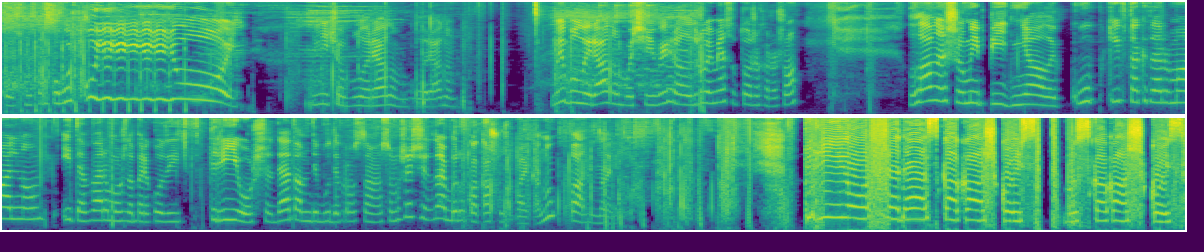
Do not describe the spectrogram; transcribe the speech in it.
космосом погость. Ой-ой-ой-ой-ой-ой! Нічого, було рядом, було рядом. Ми були рядом, почти виграли. Друге місце теж хорошо. Головне, що ми підняли кубків так нормально. І тепер можна переходити в тріо ШД, там, де буде просто сумасшедший, тоді беру какашу спайка. Ну, погнали. Тріо ШД з какашкою з, з какашкою з,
